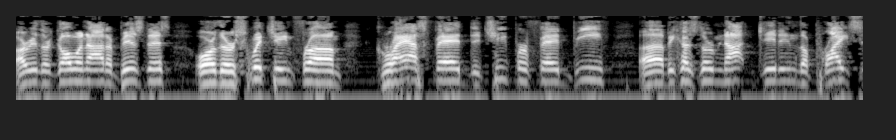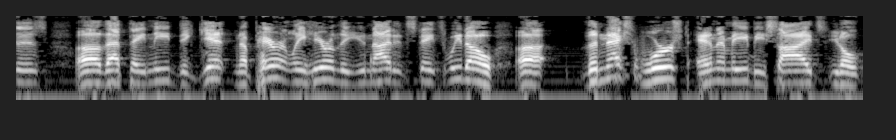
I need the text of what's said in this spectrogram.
are either going out of business or they're switching from grass fed to cheaper fed beef uh, because they're not getting the prices uh, that they need to get. And apparently, here in the United States, we know uh, the next worst enemy besides, you know,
